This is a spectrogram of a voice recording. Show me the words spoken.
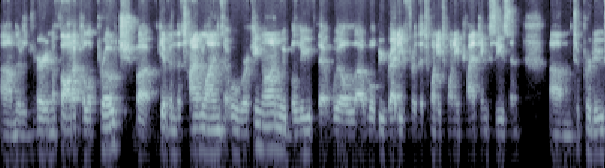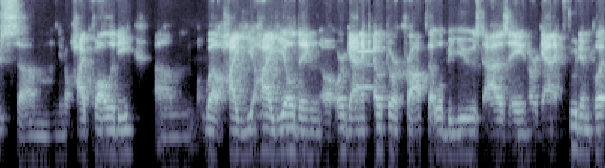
Um, there's a very methodical approach, but given the timelines that we're working on, we believe that we'll uh, we'll be ready for the 2020 planting season um, to produce um, you know high quality, um, well high high yielding uh, organic outdoor crop that will be used as a, an organic food input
